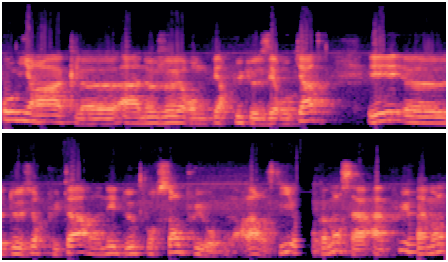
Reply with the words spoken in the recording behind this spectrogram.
Au miracle, euh, à 9h, on ne perd plus que 0,4 et euh, deux heures plus tard, on est 2% plus haut. Alors là, on se dit, on commence à, plus vraiment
